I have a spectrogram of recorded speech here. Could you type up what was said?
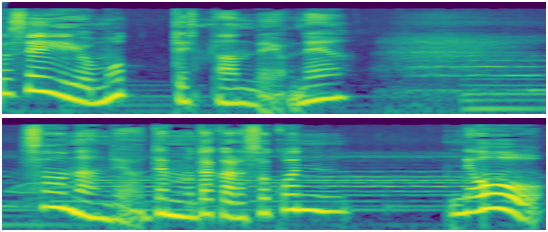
う正義を持ってたんだよね。そうなんだよ。でもだからそこを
